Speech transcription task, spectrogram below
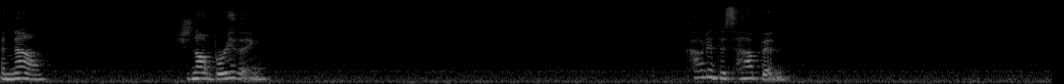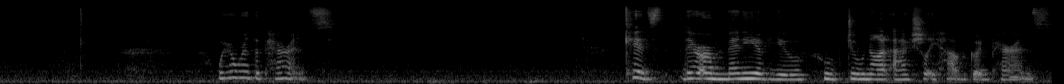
And now, she's not breathing. How did this happen? Where were the parents? Kids, there are many of you who do not actually have good parents.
